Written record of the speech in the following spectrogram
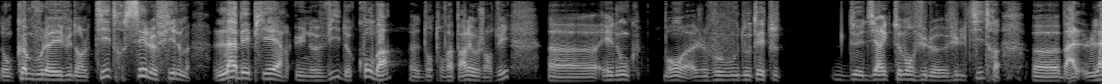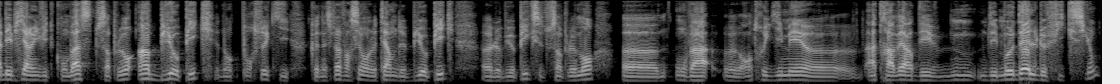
Donc, comme vous l'avez vu dans le titre, c'est le film L'Abbé Pierre, une vie de combat, dont on va parler aujourd'hui. Et donc, bon, je vous vous doutez tout de- directement vu le, vu le titre, bah, l'abbé Pierre une vie de combat, c'est tout simplement un biopic. Donc pour ceux qui connaissent pas forcément le terme de biopic, le biopic c'est tout simplement, on va entre guillemets à travers des, des modèles de fiction,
